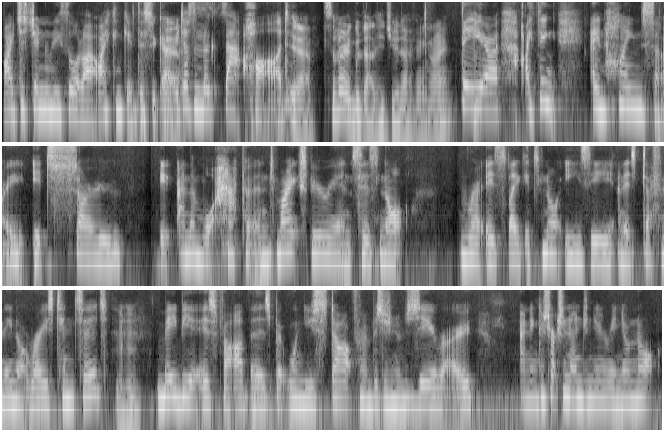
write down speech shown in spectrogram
I just genuinely thought like I can give this a go. Yeah. It doesn't look that hard Yeah, it's a very good attitude, I think, right? the uh, I think in hindsight, it's so. It, and then what happened? My experience is not. It's like it's not easy, and it's definitely not rose tinted. Maybe it is for others, but when you start from a position of zero, and in construction engineering, you're not.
